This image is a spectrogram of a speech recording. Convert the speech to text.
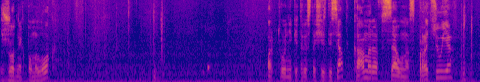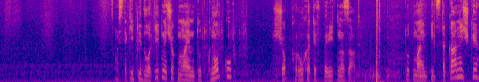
жодних помилок. Парктроніки 360, камера, все у нас працює. Ось такий підлокітничок, маємо тут кнопку, щоб рухати вперед-назад. Тут маємо підстаканечки,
